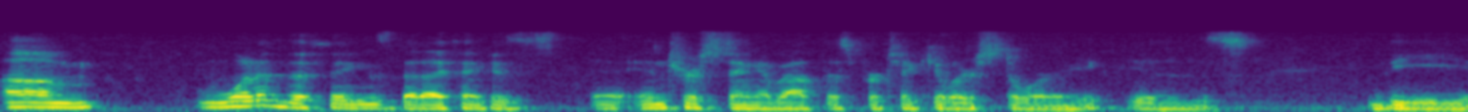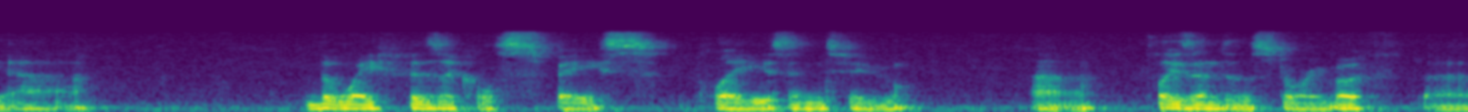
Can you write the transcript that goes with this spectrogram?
Um, one of the things that I think is interesting about this particular story is the uh, the way physical space plays into uh, plays into the story, both uh,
